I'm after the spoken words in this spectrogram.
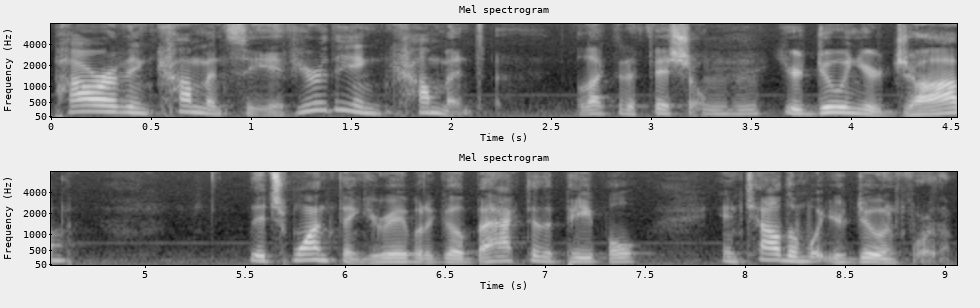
power of incumbency. If you're the incumbent elected official, you're doing your job. It's one thing. You're able to go back to the people and tell them what you're doing for them.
